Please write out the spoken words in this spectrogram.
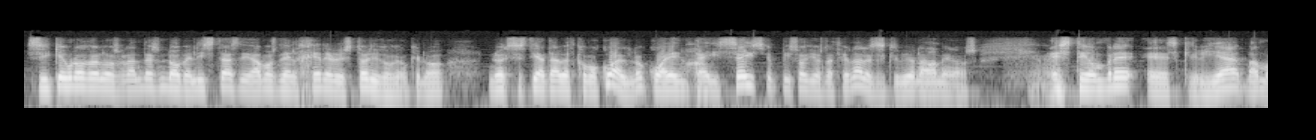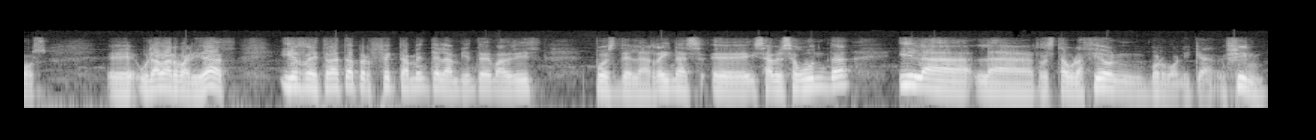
sí que uno de los grandes novelistas, digamos, del género histórico, que no, no existía tal vez como cual, ¿no? 46 episodios nacionales escribió nada menos. Este hombre eh, escribía, vamos, eh, una barbaridad y retrata perfectamente el ambiente de Madrid, pues de la reina eh, Isabel II y la, la restauración borbónica. En fin,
